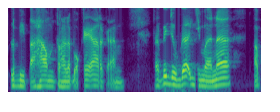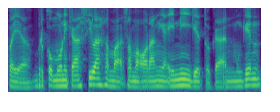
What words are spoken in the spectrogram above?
lebih paham terhadap OKR kan. Tapi juga gimana apa ya berkomunikasi lah sama sama orangnya ini gitu kan. Mungkin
